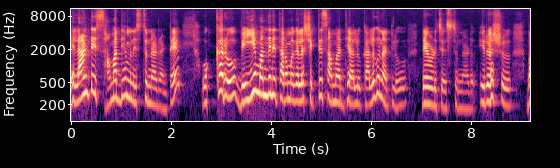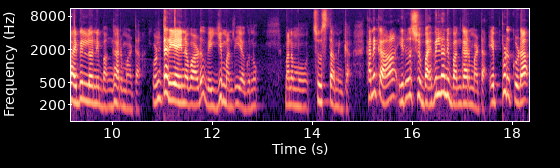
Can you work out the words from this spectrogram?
ఎలాంటి సామర్థ్యం ఇస్తున్నాడంటే ఒక్కరు వెయ్యి మందిని తరమగల శక్తి సామర్థ్యాలు కలుగునట్లు దేవుడు చేస్తున్నాడు. ఈరోజు బైబిల్లోని బంగారు మాట ఒంటరి అయిన వాడు వెయ్యి మంది యగును మనము చూస్తాం ఇంకా. కనుక ఈరోజు బైబిల్లోని బంగారు మాట ఎప్పుడు కూడా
